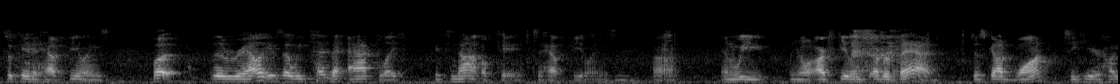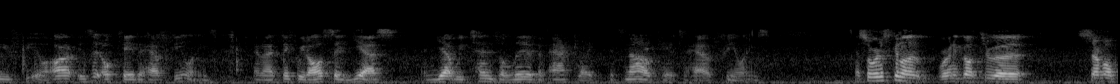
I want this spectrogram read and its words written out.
it's okay to have feelings. But the reality is that we tend to act like it's not okay to have feelings. Uh, and we, you know, are feelings ever bad? Does God want to hear how you feel? Or is it okay to have feelings? And I think we'd all say yes, and yet we tend to live and act like it's not okay to have feelings. And so we're just gonna we're gonna go through a, several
